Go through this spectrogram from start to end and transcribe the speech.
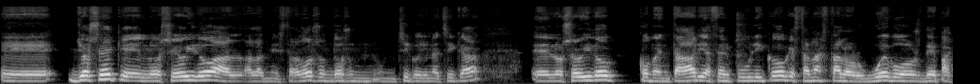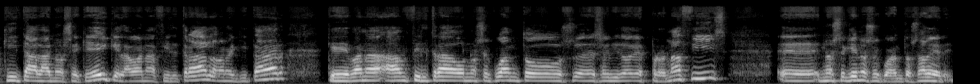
Eh, yo sé que los he oído al, al administrador, son dos, un, un chico y una chica, eh, los he oído comentar y hacer público que están hasta los huevos de Paquita la no sé qué y que la van a filtrar, la van a quitar, que van a, han filtrado no sé cuántos servidores pronazis, eh, no sé qué, no sé cuántos. A ver,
